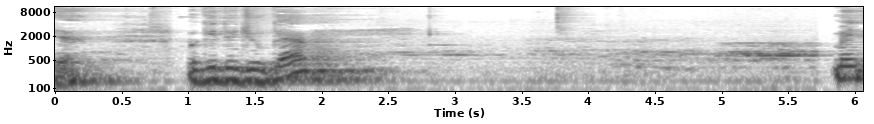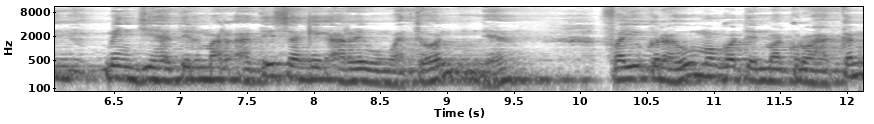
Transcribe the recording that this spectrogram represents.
ya. Begitu juga min, jihadil mar'ati saking are wong wadon ya. Fayukrahu mongko den makruhaken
